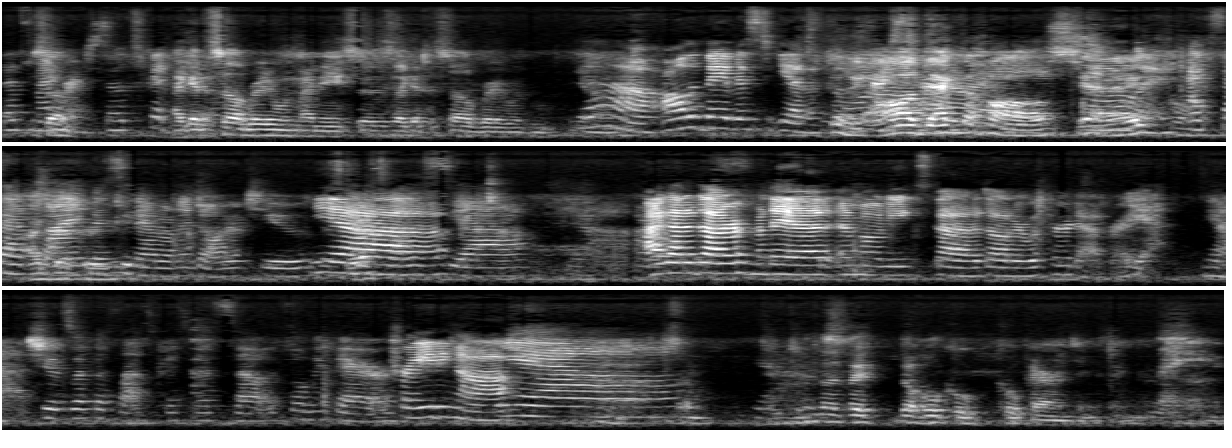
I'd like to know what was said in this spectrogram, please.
That's my So, first, so it's good. I get to celebrate it with my nieces. I get to celebrate with you know, Yeah, all the babies together. So we all first deck the halls. Yeah. Totally. Except I I'm decorated. missing out on a daughter too. this Yeah. Christmas. Yeah. Yeah. I got a daughter with my dad, and Monique's got a daughter with her dad, right? Yeah. Yeah. She was with us last Christmas, so it's only fair. Trading off. Yeah. So Yeah. the, the, the whole co co-parenting thing. is, uh, Right.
